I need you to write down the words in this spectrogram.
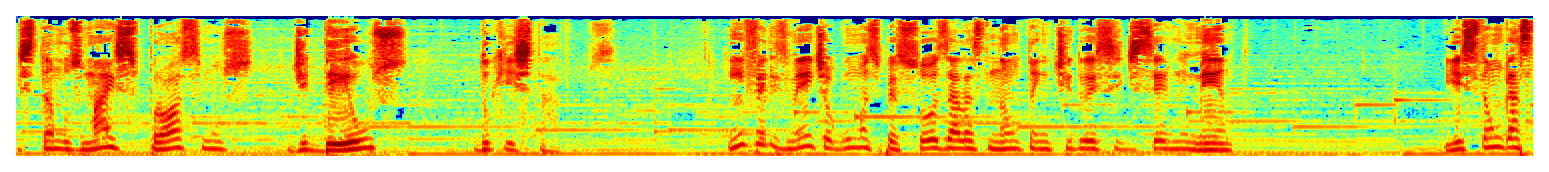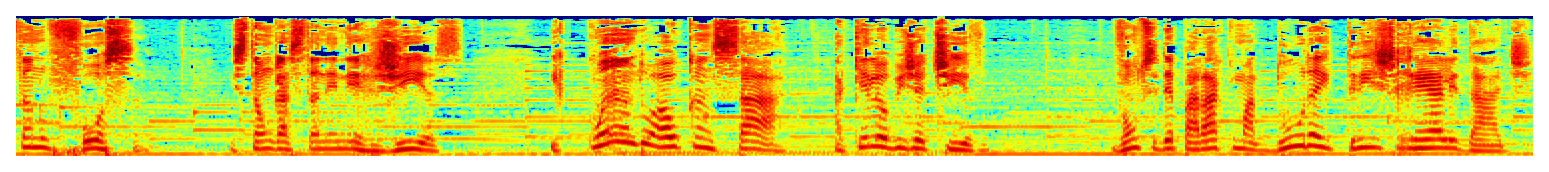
estamos mais próximos de Deus do que estávamos. Infelizmente, algumas pessoas elas não têm tido esse discernimento e estão gastando força, estão gastando energias. E quando alcançar aquele objetivo, vão se deparar com uma dura e triste realidade:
